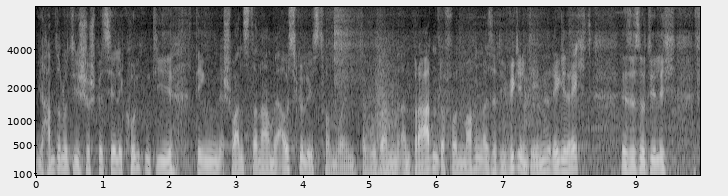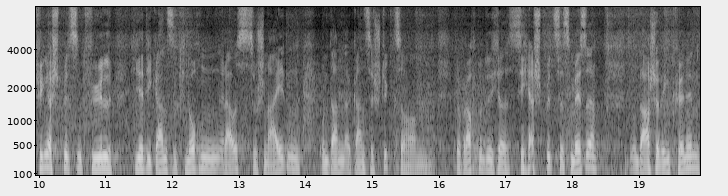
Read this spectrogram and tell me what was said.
Wir haben da natürlich schon spezielle Kunden, die den Schwanz dann einmal ausgelöst haben wollen, wo dann einen Braten davon machen, also die wickeln den regelrecht das ist natürlich Fingerspitzengefühl, hier die ganzen Knochen rauszuschneiden und dann ein ganzes Stück zu haben. Da braucht man natürlich ein sehr spitzes Messer und auch schon wegen Können,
